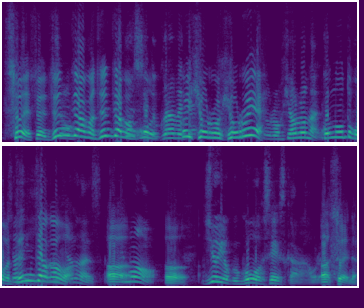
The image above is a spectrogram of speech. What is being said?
そうやそうや。全然あかん全然あかん。そうこれひょろひょろや。ひょろひょろなんこの男は全然あかんひょろひょろなんわです。であ。あも、うん重力5を制すから、俺。あそうやな。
